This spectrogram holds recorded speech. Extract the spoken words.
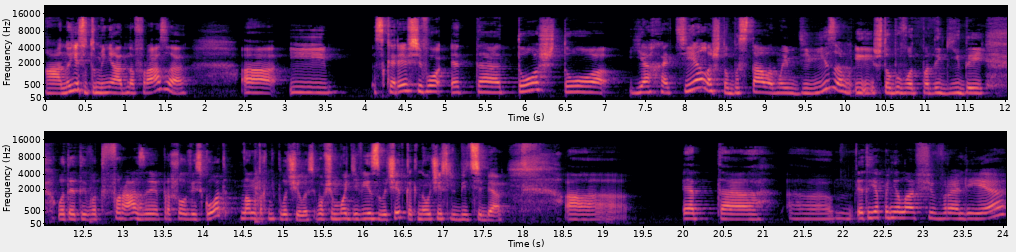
А, но есть вот у меня одна фраза, а, и, скорее всего, это то, что я хотела, чтобы стало моим девизом, и чтобы вот под эгидой вот этой вот фразы прошел весь год, но оно так не получилось. В общем, мой девиз звучит как «научись любить себя». А, это, а, это я поняла в феврале.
